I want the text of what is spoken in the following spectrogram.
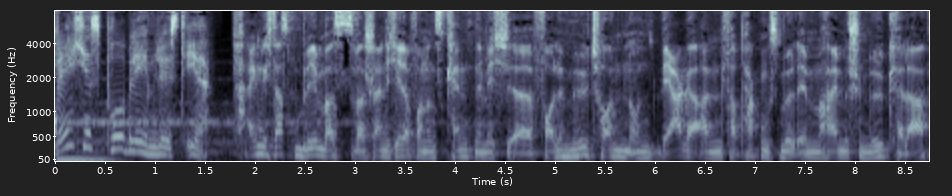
Welches Problem löst ihr? Eigentlich das Problem, was wahrscheinlich jeder von uns kennt, nämlich äh, volle Mülltonnen und Berge an Verpackungsmüll im heimischen Müllkeller.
